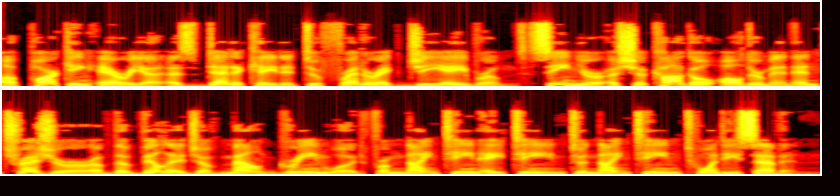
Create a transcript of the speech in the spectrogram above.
A parking area is dedicated to Frederick G. Abrams Sr. a Chicago alderman and treasurer of the village of Mount Greenwood from 1918 to 1927.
